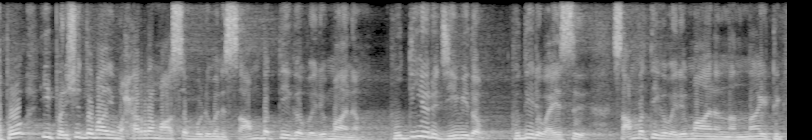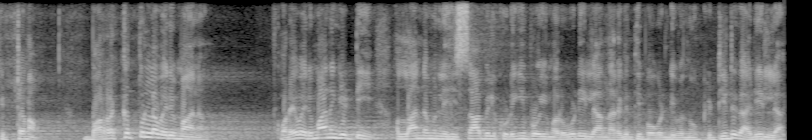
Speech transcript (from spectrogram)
അപ്പോൾ ഈ പരിശുദ്ധമായ മുഹറ മാസം മുഴുവൻ സാമ്പത്തിക വരുമാനം പുതിയൊരു ജീവിതം പുതിയൊരു വയസ്സ് സാമ്പത്തിക വരുമാനം നന്നായിട്ട് കിട്ടണം. ബറക്കത്തുള്ള വരുമാനം. കുറേ വരുമാനം കിട്ടി. അള്ളാന്റെ മുന്നിൽ ഹിസാബിൽ കുടുങ്ങിപ്പോയി മറുപടിയില്ല നരകത്തിൽ പോകേണ്ടി വന്നു. കിട്ടിയിട്ട് കാര്യമില്ല.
